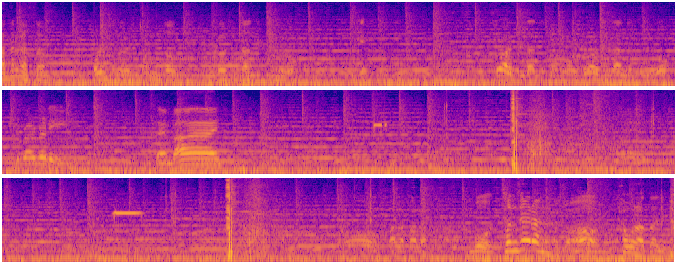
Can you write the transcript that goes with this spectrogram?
다 들어갔어. 오른손을 좀 더 눌러준다는 느낌으로 이렇게 쪼아준다는 느낌, 어, 쪼아준다는 느낌으로 출발. Stand by. 네. 어, 빨라 빨라. 뭐 천재라는 거죠. 아, 타고났다니.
